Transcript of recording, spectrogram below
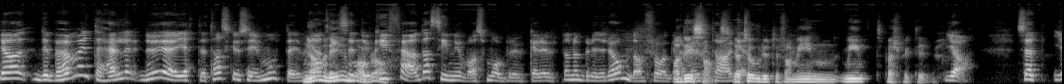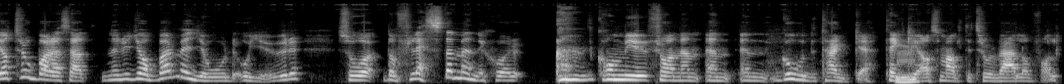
Ja, det behöver man inte heller. Nu är jag jättetaskig och säger emot dig. Men Ja, jag men är tänkte, du kan ju födas in i att vara småbrukare utan att bry dig om de frågorna Ja, det är sant. Jag tog det utifrån min, mitt perspektiv. Ja. Så att jag tror bara så att när du jobbar med jord och djur så de flesta människor kommer ju från en, en, en god tanke, tänker Mm. jag, som alltid tror väl om folk.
